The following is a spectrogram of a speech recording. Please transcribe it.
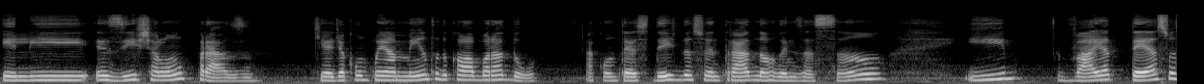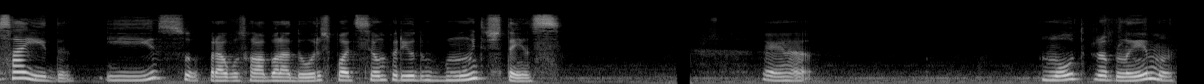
ele existe a longo prazo, que é de acompanhamento do colaborador acontece desde a sua entrada na organização e vai até a sua saída. E isso, para alguns colaboradores, pode ser um período muito extenso. É, um outro problema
